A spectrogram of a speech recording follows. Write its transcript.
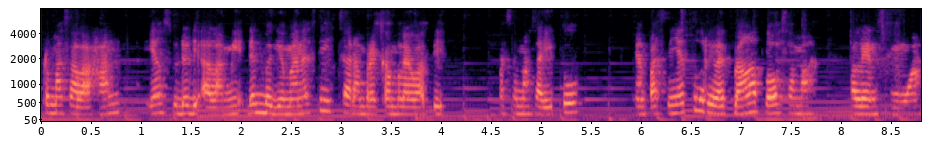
permasalahan yang sudah dialami dan bagaimana sih cara mereka melewati masa-masa itu yang pastinya tuh relate banget loh sama kalian semua.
